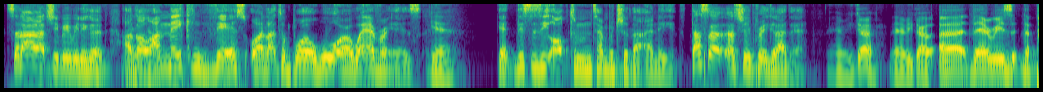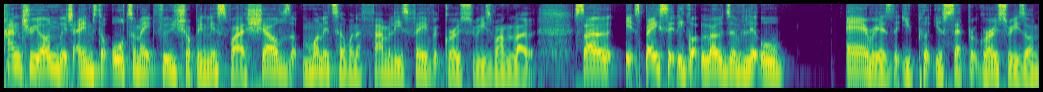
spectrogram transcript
So that would actually be really good. I go, I'm making this, or I'd like to boil water or whatever it is. Yeah. Yeah, this is the optimum temperature that I need. That's a, actually a pretty good idea. There we go. There we go. Uh, there is the Pantreon, which aims to automate food shopping lists via shelves that monitor when a family's favorite groceries run low. So it's basically got loads of little areas that you put your separate groceries on.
